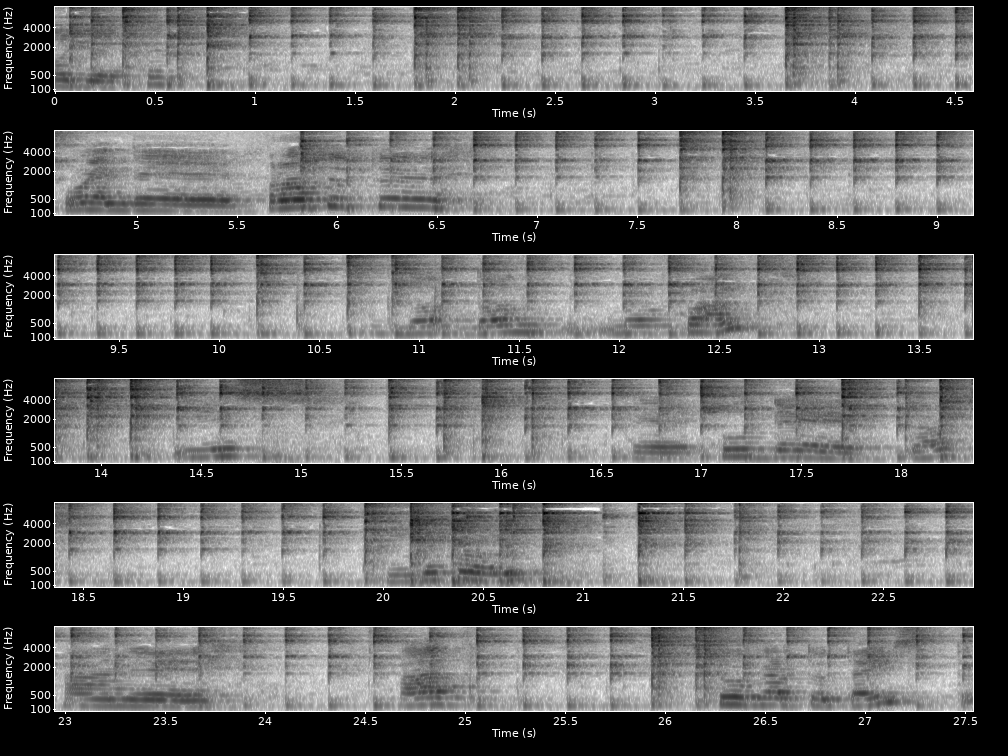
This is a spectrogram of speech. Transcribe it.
Not yet. When the product uh, don't, don't no fault is put the clouds in the product and uh, add sugar to taste to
